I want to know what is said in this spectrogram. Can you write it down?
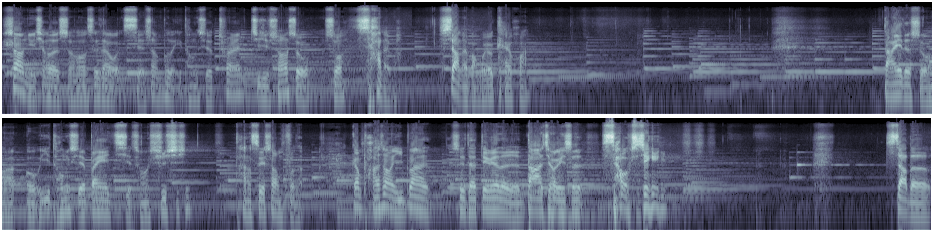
上女校的时候，睡在我斜上铺的一同学突然举起双手说：“下来吧，下来吧，我要开花。”大一的时候啊，偶一同学半夜起床嘘嘘，他睡上铺了，刚爬上一半，睡在对面的人大叫一声小心，吓得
